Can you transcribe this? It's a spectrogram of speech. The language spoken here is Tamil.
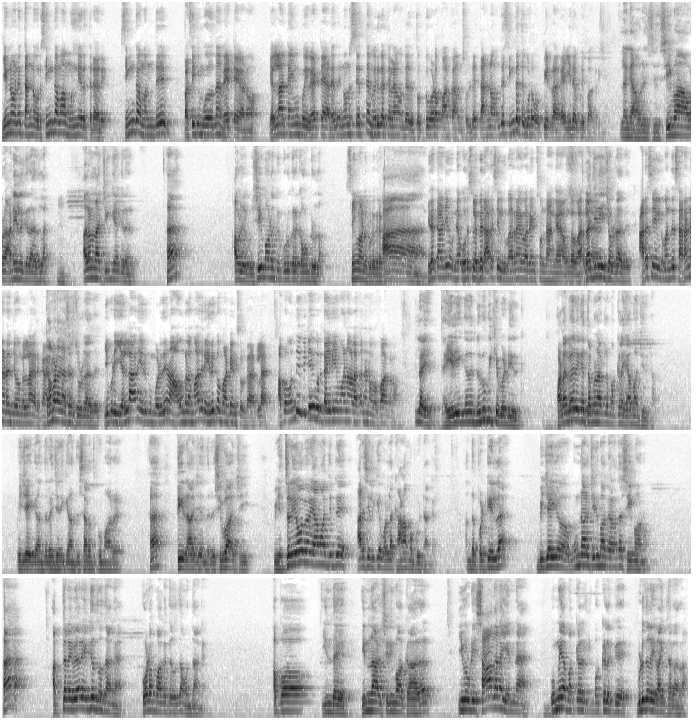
இன்னொன்று தன்னை ஒரு சிங்கமா முன்னிறுத்துறாரு. சிங்கம் வந்து பசிக்கும் போது தான் வேட்டையாடும். எல்லா டைமும் போய் வேட்டையாடுறது இன்னொன்று செத்த மிருகத்தெல்லாம் வந்து அது தொட்டு கூட பார்க்கான்னு சொல்லிட்டு தன்னை வந்து சிங்கத்து கூட ஒப்பிடுறாரு. இதை எப்படி பாக்குறீங்க இல்லைங்க அவர் சீமா அவர் அணிலுங்கிறாருல்ல. அதனால் நான் சிங்கங்கிறாரு. ஆ? அவர் சீமானுக்கு கொடுக்குற கவுண்டர் தான். சீமானு கொடுக்குற இதை தாண்டி ஒரு சில பேர் அரசியலுக்கு வரேன் வரேன்னு சொன்னாங்க. அவங்க வரல. ரஜினி சொல்கிறாரு அரசியலுக்கு வந்து சரணடைஞ்சவங்க எல்லாம் இருக்காங்க. கமலஹாசன் சொல்கிறாரு இப்படி எல்லாரும் இருக்கும் பொழுது நான் அவங்கள மாதிரி இருக்க மாட்டேன்னு சொல்றாருல அப்ப வந்து விஜய் ஒரு தைரியமான ஆளா தானே நம்ம பார்க்கணும். இல்லை தைரியங்கிறத நிரூபிக்க வேண்டியிருக்கு. பல பேர் இங்கே தமிழ்நாட்டில் மக்களை ஏமாற்றிருக்கான் விஜயகாந்த் ரஜினிகாந்த் சரத்குமார் டி ராஜேந்தர் சிவாஜி எத்தனையோ பேர் ஏமாற்றிட்டு அரசியலுக்கே வரல காணாமல் போயிட்டாங்க. அந்த பட்டியலில் விஜயும் முன்னாள் சினிமாக்காரன் தான் சீமானும் ஆ? அத்தனை பேர் எங்கேருந்து வந்தாங்க? கோடம்பாக்கத்துலேருந்து தான் வந்தாங்க. அப்போது இந்த இந்நாள் சினிமாக்காரர் இவருடைய சாதனை என்ன? உண்மையாக மக்கள் மக்களுக்கு விடுதலை வாங்கி தர்றாரா?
